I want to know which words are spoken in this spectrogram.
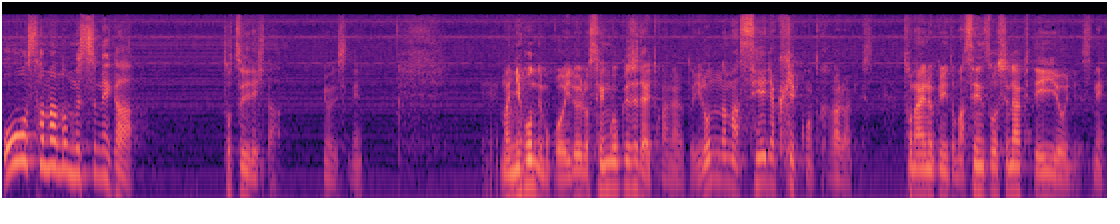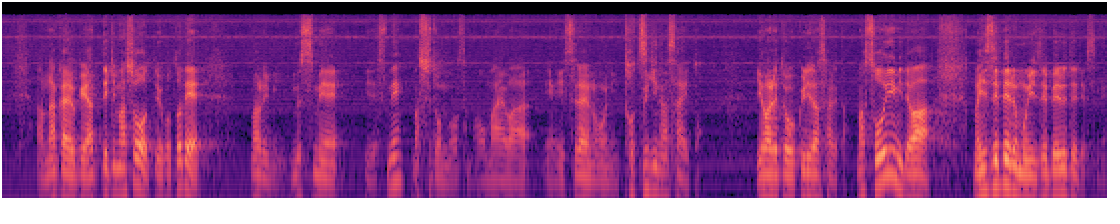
王様の娘が嫁いできた。ようですね、え、まあ、日本でもいろいろ戦国時代とかになるといろんなまあ政略結婚とかがあるわけです。隣の国とまあ戦争しなくていいようにですねあの仲良くやっていきましょうということで、まあ、ある意味娘にですね、まあ、シドンの王様お前はイスラエルの方に嫁ぎなさいと言われて送り出された、まあ、そういう意味では、まあ、イゼベルもイゼベルでですね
